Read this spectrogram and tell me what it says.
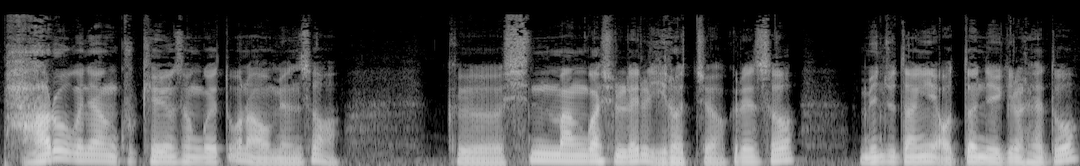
바로 그냥 국회의원 선거에 또 나오면서 그 신망과 신뢰를 잃었죠. 그래서 민주당이 어떤 얘기를 해도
